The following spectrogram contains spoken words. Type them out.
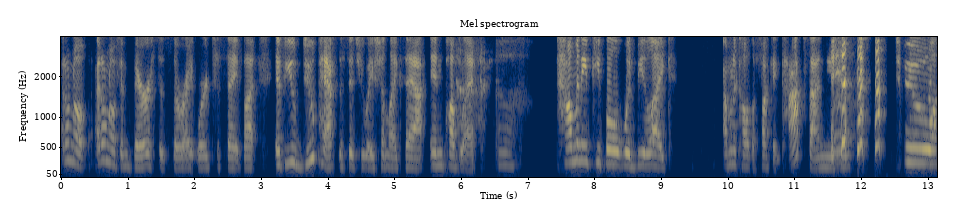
i don't know i don't know if embarrassed is the right word to say but if you do pass a situation like that in public how many people would be like i'm gonna call the fucking cops on you to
